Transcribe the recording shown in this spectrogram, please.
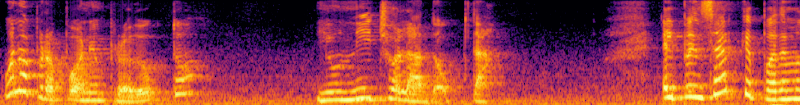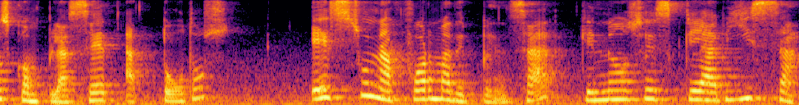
Uno propone un producto y un nicho lo adopta. El pensar que podemos complacer a todos es una forma de pensar que nos esclaviza.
